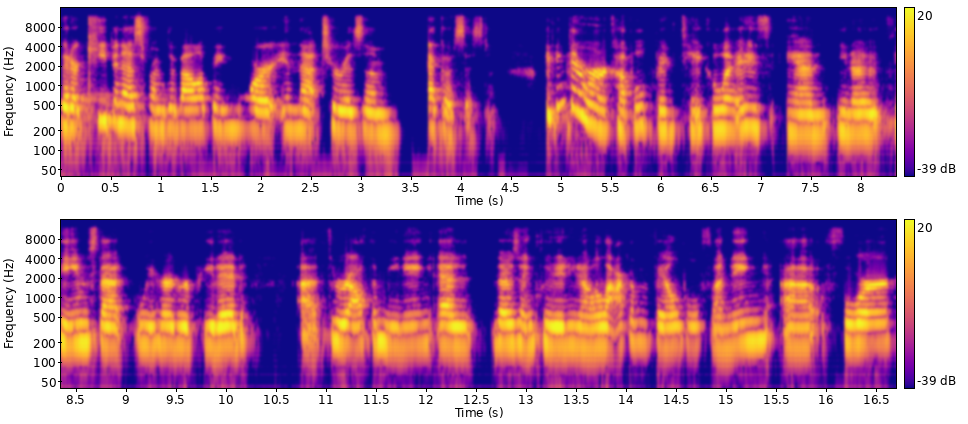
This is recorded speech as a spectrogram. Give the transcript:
that are keeping us from developing more in that tourism ecosystem? I think there were a couple big takeaways and you know themes that we heard repeated uh, throughout the meeting, and those included you know a lack of available funding uh, for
